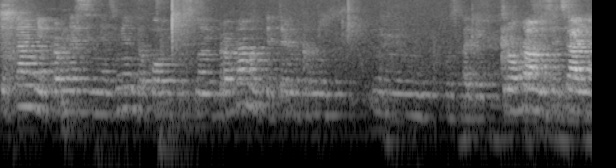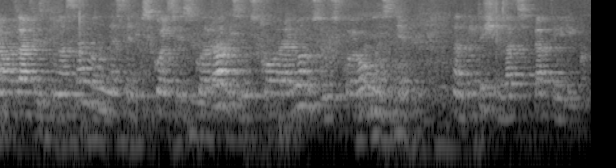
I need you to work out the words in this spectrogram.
питання про внесення змін до комплексної програми підтримки програми соціального захисту населення Сільської сільської ради сільського району сільської області на 2025 рік.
